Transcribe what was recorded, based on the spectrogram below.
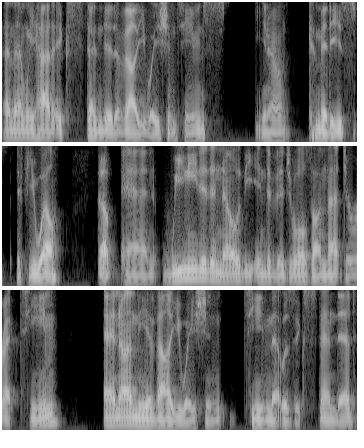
and then we had extended evaluation teams, you know, committees, if you will. Yep. And we needed to know the individuals on that direct team and on the evaluation team that was extended.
